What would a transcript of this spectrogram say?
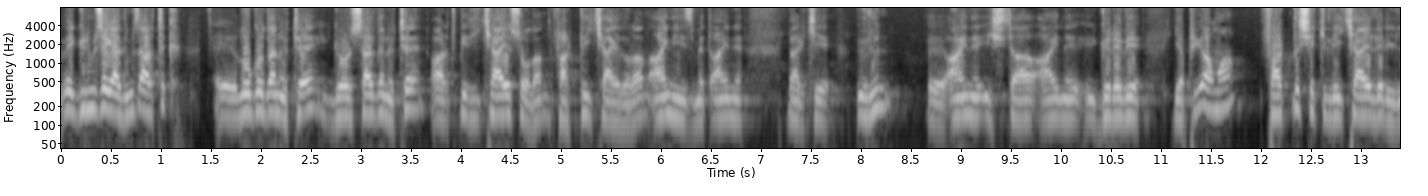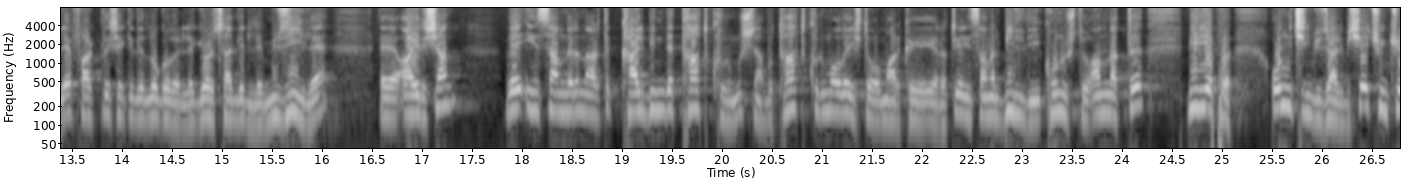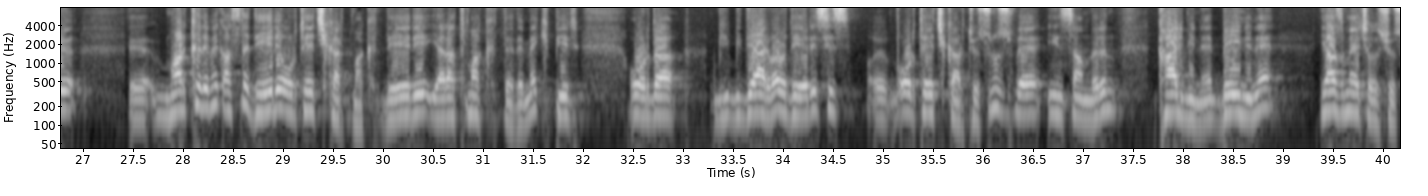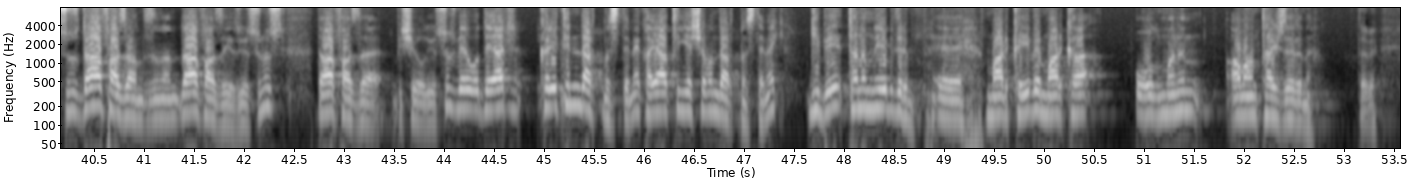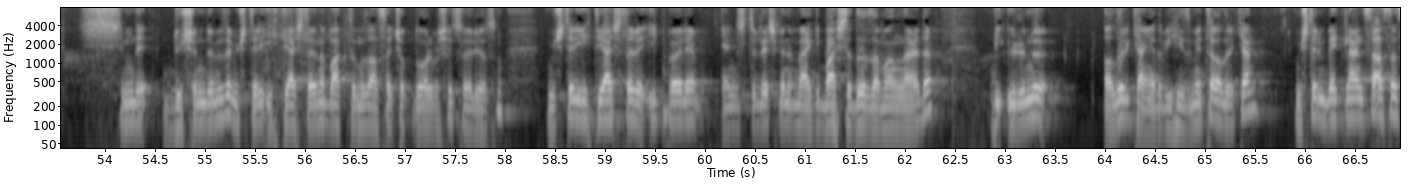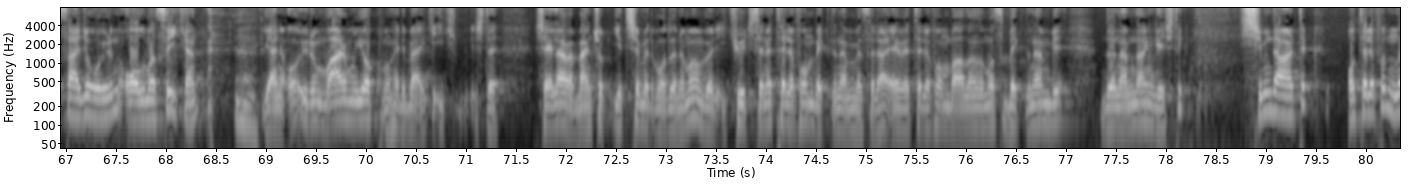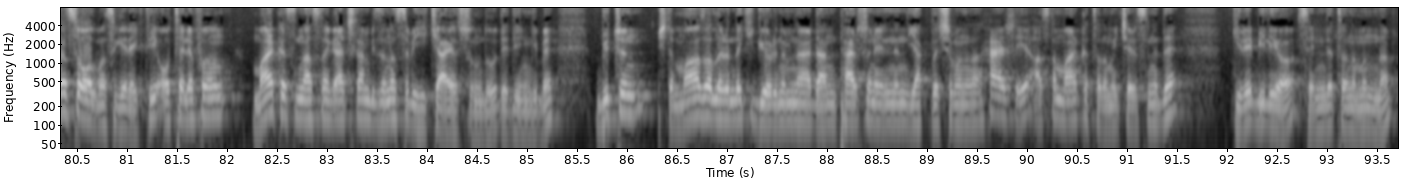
Ve günümüze geldiğimiz artık e, logodan öte, görselden öte artık bir hikayesi olan, farklı hikayeler olan, aynı hizmet, aynı belki ürün, e, aynı iştah, aynı görevi yapıyor ama farklı şekilde hikayeleriyle, farklı şekilde logolarıyla, görselleriyle, müziğiyle e, ayrışan ve insanların artık kalbinde taht kurmuş. Yani bu taht kurma olayı işte o markayı yaratıyor. İnsanlar bildiği, konuştuğu, anlattığı bir yapı. Onun için güzel bir şey. Çünkü e, marka demek aslında değeri ortaya çıkartmak, değeri yaratmak da demek. Bir orada bir, bir değer var. O değeri siz e, ortaya çıkartıyorsunuz ve insanların kalbine, beynine yazmaya çalışıyorsunuz. Daha fazla andızından daha fazla yazıyorsunuz. Daha fazla bir şey oluyorsunuz ve o değer kalitenin de artması demek, hayatın yaşamın da artması demek gibi tanımlayabilirim e, markayı ve marka olmanın avantajlarını. Tabii. Şimdi düşündüğümüzde müşteri ihtiyaçlarına baktığımızda aslında çok doğru bir şey söylüyorsun. Müşteri ihtiyaçları ilk böyle endüstrileşmenin belki başladığı zamanlarda bir ürünü alırken ya da bir hizmeti alırken müşterinin beklentisi aslında sadece o ürün olmasıyken evet. yani o ürün var mı yok mu hani belki iki, işte şeyler var ben çok yetişemedim o dönem ama böyle 2-3 sene telefon beklenen mesela eve telefon bağlanılması beklenen bir dönemden geçtik. Şimdi artık o telefonun nasıl olması gerektiği, o telefonun markasının aslında gerçekten bize nasıl bir hikaye sunduğu dediğin gibi. Bütün işte mağazalarındaki görünümlerden, personelinin yaklaşımından her şeyi aslında marka tanımı içerisinde de girebiliyor senin de tanımınla.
